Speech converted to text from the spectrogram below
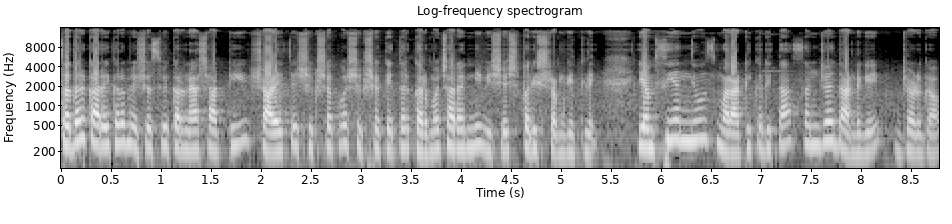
सदर कार्यक्रम यशस्वी करण्यासाठी शाळेचे शिक्षक व शिक्षकेतर कर्मचाऱ्यांनी विशेष परिश्रम घेतले. एम सी एन न्यूज मराठीकरिता संजय दांडगे जळगाव.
